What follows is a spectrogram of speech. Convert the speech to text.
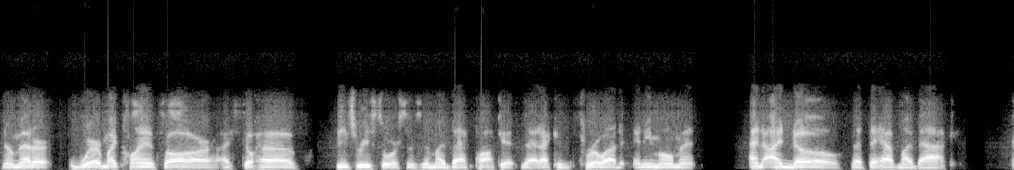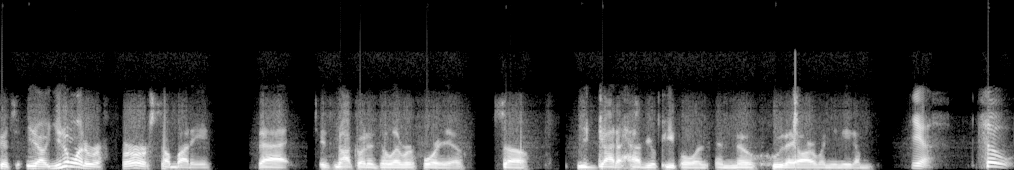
No matter where my clients are, I still have these resources in my back pocket that I can throw out at any moment, and I know that they have my back. Because you know you don't want to refer somebody that is not going to deliver for you. So you got to have your people and, and know who they are when you need them. Yes. So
